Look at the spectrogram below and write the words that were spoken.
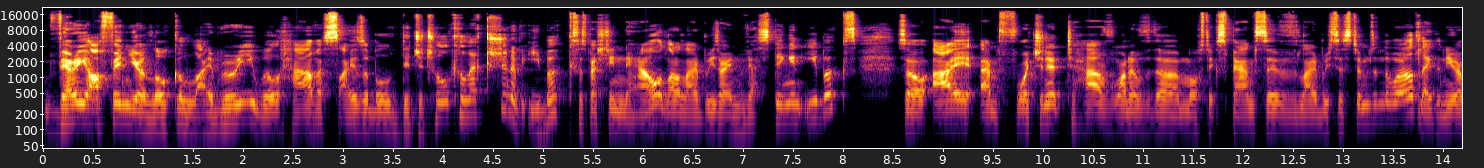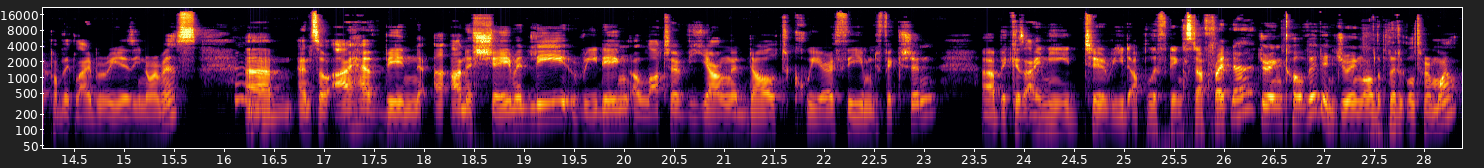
very often, your local library will have a sizable digital collection of ebooks, especially now. A lot of libraries are investing in ebooks. So I am fortunate to have one of the most expansive library systems in the world. Like the New York Public Library is enormous. Hmm. Um, and so I have been uh, unashamedly reading a lot of young adult queer themed fiction uh, because I need to read uplifting stuff right now during COVID and during all the political turmoil.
